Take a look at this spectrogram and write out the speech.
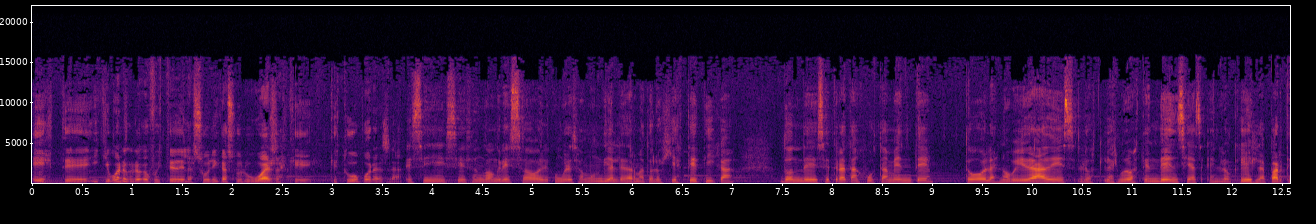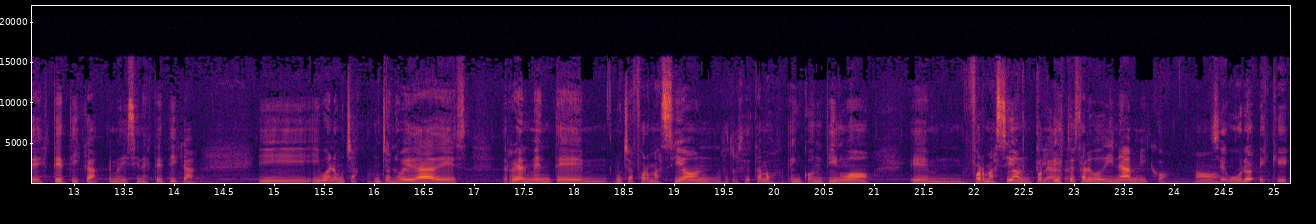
este, y que, bueno, creo que fuiste de las únicas uruguayas que, que estuvo por allá. Sí, sí, es un congreso, el Congreso Mundial de Dermatología Estética donde se tratan justamente todas las novedades, las nuevas tendencias en lo que es la parte de estética, de medicina estética. Y, bueno, muchas, muchas novedades, realmente mm, mucha formación. Nosotros estamos en continuo em, formación, porque esto es algo dinámico. Seguro, es que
